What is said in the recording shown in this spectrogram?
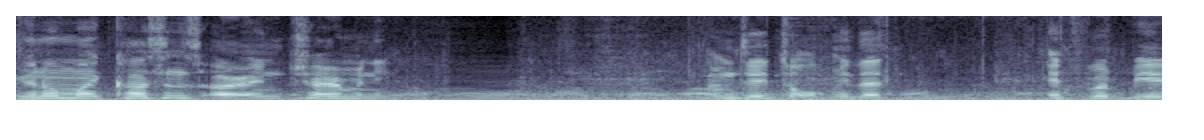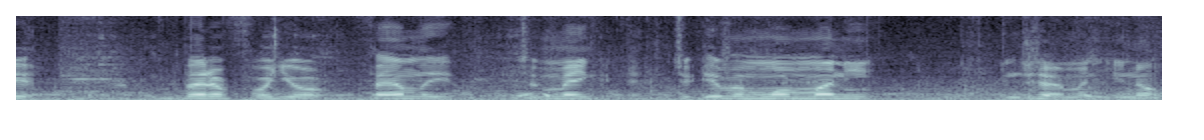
You know, my cousins are in Germany. And they told me that it would be better for your family to make to even more money in Germany, you know.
